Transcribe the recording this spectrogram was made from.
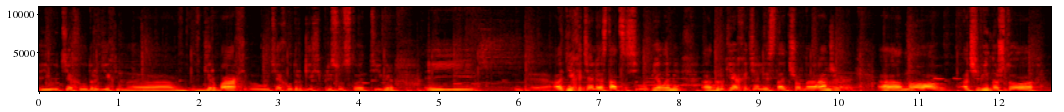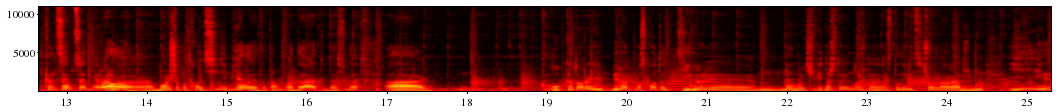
и у тех и у других э, в гербах, у тех и у других присутствует тигр, и Одни хотели остаться сине-белыми, а другие хотели стать черно-оранжевыми, а, но очевидно, что концепция адмирала больше подходит сине-белая, это там вода, туда-сюда, а клуб, который берет маскота тигр, э, ну, очевидно, что им нужно становиться черно-оранжевыми. И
